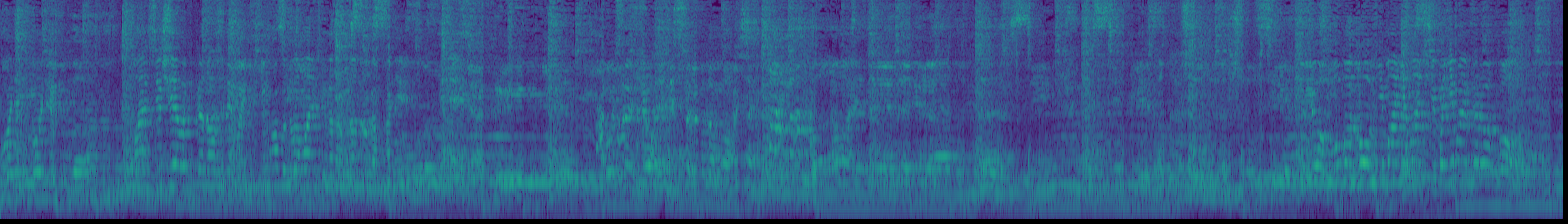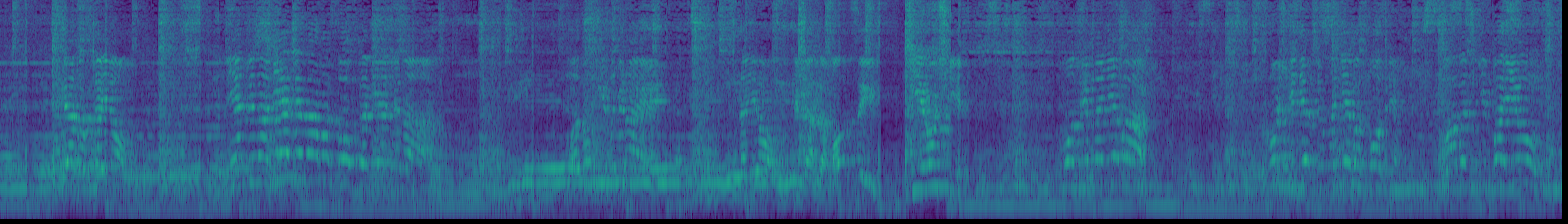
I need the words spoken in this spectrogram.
Ходим, ходим. Мальчик, девочка должны быть. Не могут два мальчика друг за другом ходить. Да вы что, издеваетесь, что ли, надо мной? Встаем, ребята, молодцы. И ручки. Смотрим на небо. Ручки держим на небо, смотрим. Бабочки поют.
